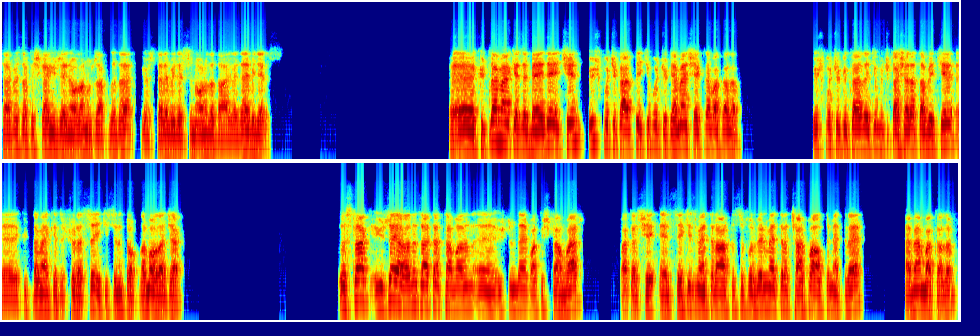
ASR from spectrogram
serbest akışkan yüzeyine olan uzaklığı da gösterebilirsin. Onu da dahil edebiliriz. E, kütle merkezi BD için 3,5 artı 2,5. Hemen şekle bakalım. 3,5 yukarıda 2,5 aşağıda tabii ki e, kütle merkezi şurası. ikisinin toplamı olacak. Islak yüzey alanı zaten tavanın e, üstünde hep akışkan var. Bakın şey, e, 8 metre artı 0,1 metre çarpı 6 metre. Hemen bakalım.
